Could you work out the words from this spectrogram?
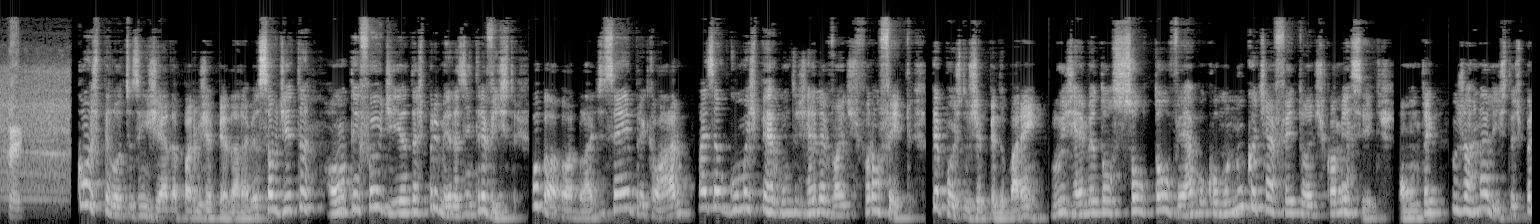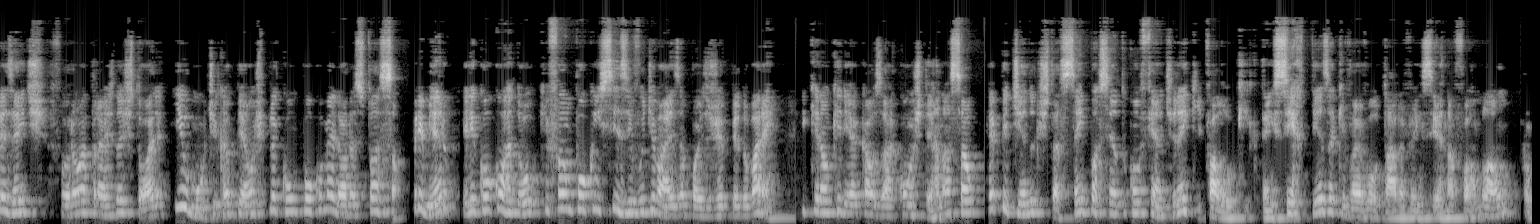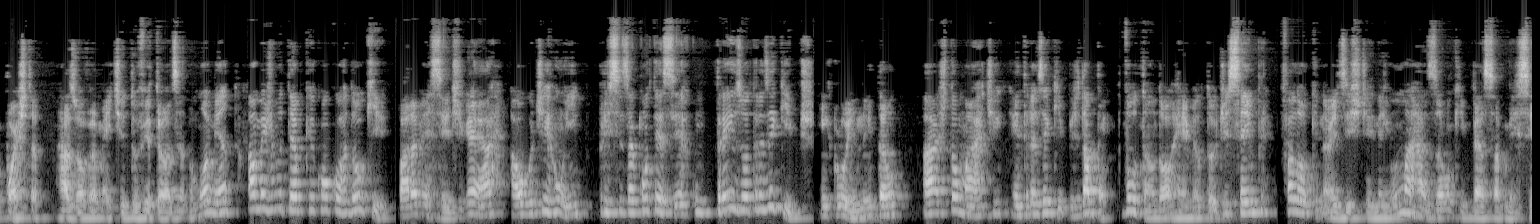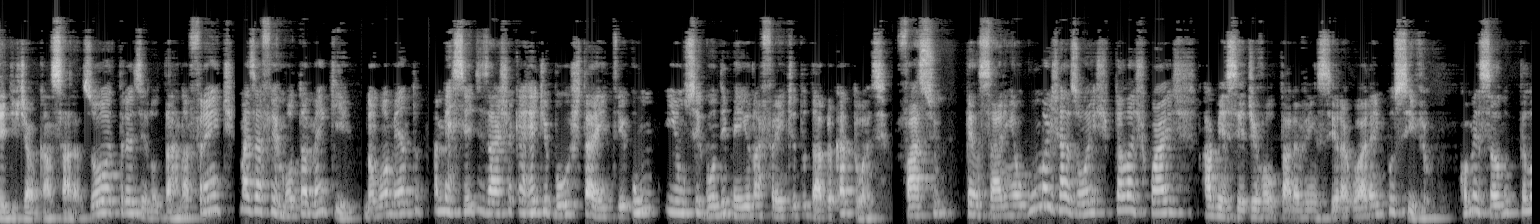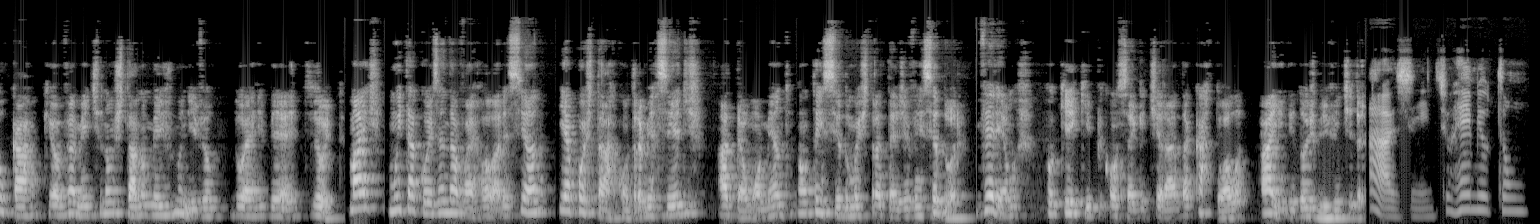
Great. Com os pilotos em Jeddah para o GP da Arábia Saudita, ontem foi o dia das primeiras entrevistas. O blá blá blá de sempre, claro, mas algumas perguntas relevantes foram feitas. Depois do GP do Bahrein, Lewis Hamilton soltou o verbo como nunca tinha feito antes com a Mercedes. Ontem, os jornalistas presentes foram atrás da história e o multicampeão explicou um pouco melhor a situação. Primeiro, ele concordou que foi um pouco incisivo demais após o GP do Bahrein e que não queria causar consternação, repetindo que está 100% confiante na equipe. Falou que tem certeza que vai voltar a vencer na Fórmula 1, proposta razoavelmente duvidosa no momento, ao mesmo tempo que concordou que, para a Mercedes ganhar, algo de ruim precisa acontecer com três outras equipes, incluindo então a Aston Martin entre as equipes da ponta. Voltando ao Hamilton de sempre, falou que não existe nenhuma razão que impeça a Mercedes de alcançar as outras e lutar na frente, mas afirmou também que, no momento, a Mercedes acha que a Red Bull está entre um e um segundo e meio na frente do W14. Fácil pensar em algumas razões pelas quais a Mercedes voltar a vencer agora é impossível começando pelo carro que obviamente não está no mesmo nível do RBR18. Mas muita coisa ainda vai rolar esse ano e apostar contra a Mercedes, até o momento, não tem sido uma estratégia vencedora. Veremos o que a equipe consegue tirar da cartola ainda em 2023. Ah, gente, o Hamilton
